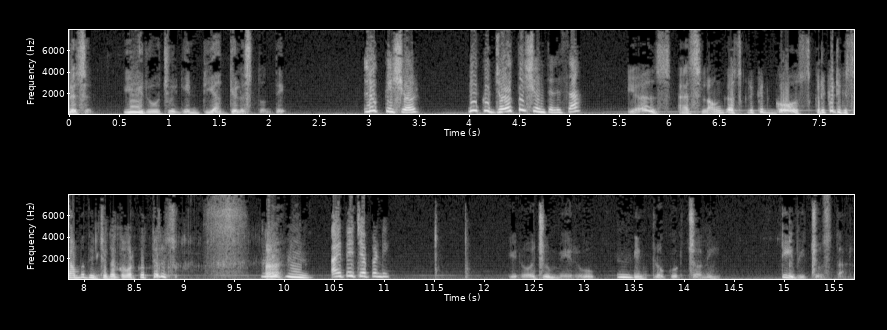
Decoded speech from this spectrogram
లిసన్ ఈ రోజు ఇండియా గెలుస్తుంది. లుక్ కిషోర్ మీకు జ్యోతిష్యం తెలుసా? Yes as long as cricket goes క్రికెట్కి సంబంధించినంత వరకు తెలుసు. అయితే చెప్పండి. ఈ రోజు మీరు ఇంట్లో కూర్చొని టీవీ చూస్తారు.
